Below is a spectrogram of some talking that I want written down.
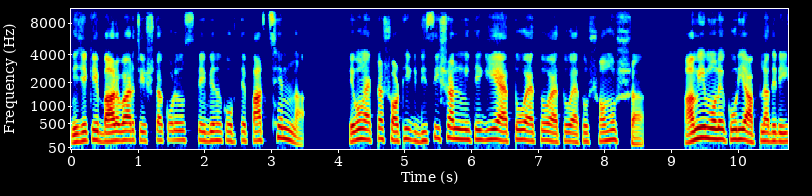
নিজেকে বারবার চেষ্টা করেও স্টেবল করতে পারছেন না। এবং একটা সঠিক ডিসিশন নিতে গিয়ে এত এত এত এত সমস্যা আমি মনে করি আপনাদের এই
